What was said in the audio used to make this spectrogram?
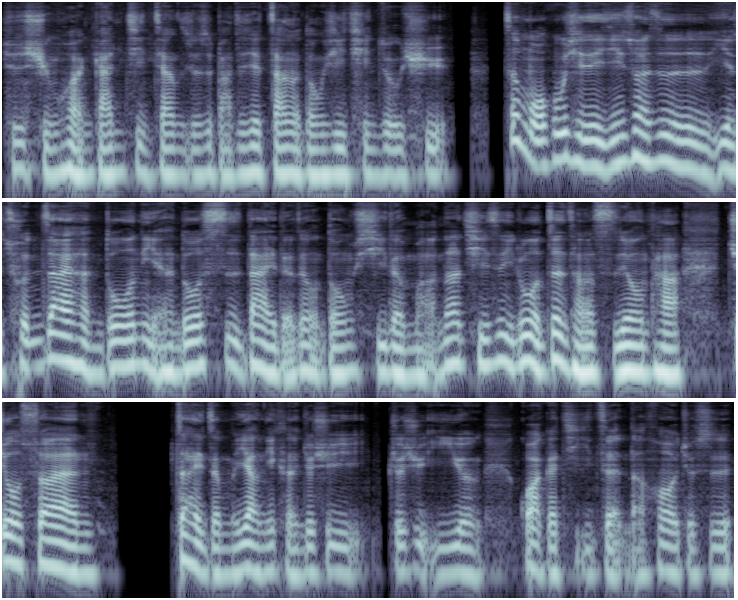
就是循环干净，这样子就是把这些脏的东西清出去。这蘑菇其实已经算是也存在很多年、很多世代的这种东西了嘛。那其实你如果正常使用它，就算再怎么样，你可能就去就去医院挂个急诊，然后就是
